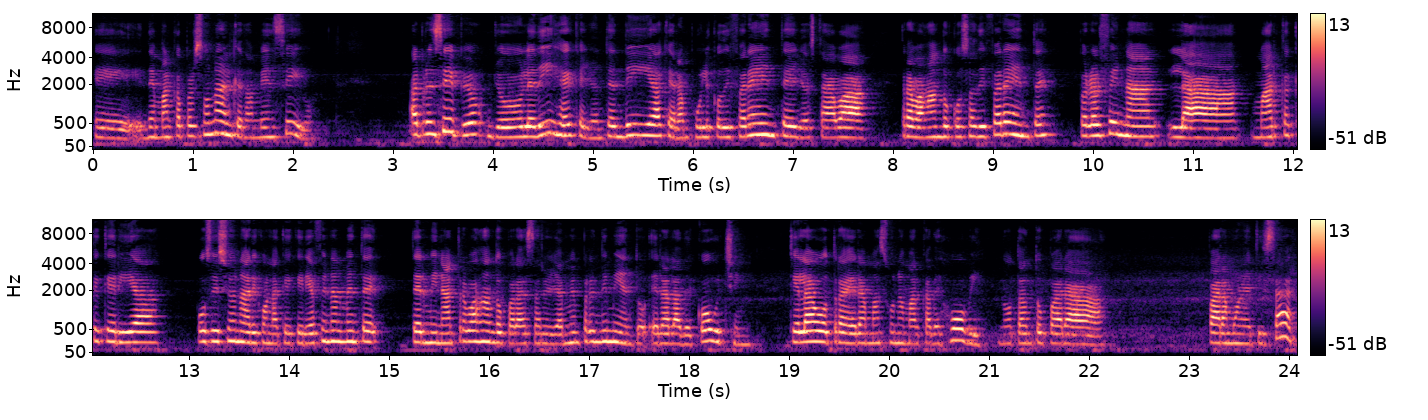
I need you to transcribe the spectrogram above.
eh, de marca personal que también sigo. Al principio yo le dije que yo entendía que era un público diferente, yo estaba trabajando cosas diferentes, pero al final la marca que quería posicionar y con la que quería finalmente terminar trabajando para desarrollar mi emprendimiento era la de coaching, que la otra era más una marca de hobby, no tanto para, para monetizar.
